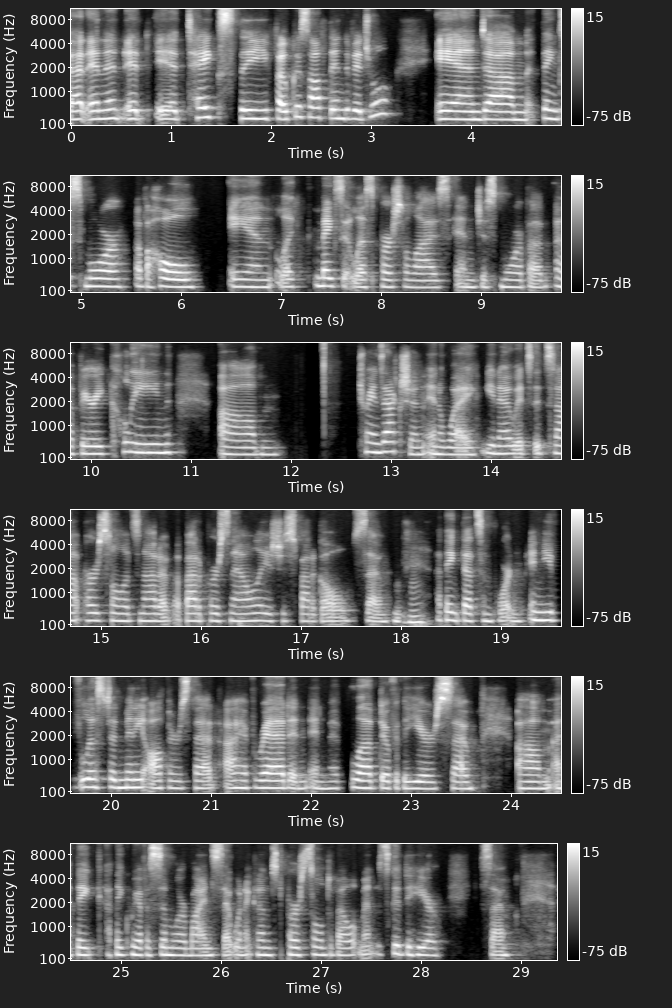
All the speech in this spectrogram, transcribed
that and it it, it takes the focus off the individual and um, thinks more of a whole and like makes it less personalized and just more of a, a very clean um, transaction in a way. You know, it's it's not personal. It's not a, about a personality. It's just about a goal. So mm-hmm. I think that's important. And you've listed many authors that I have read and, and have loved over the years. So um, I think I think we have a similar mindset when it comes to personal development. It's good to hear. So,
